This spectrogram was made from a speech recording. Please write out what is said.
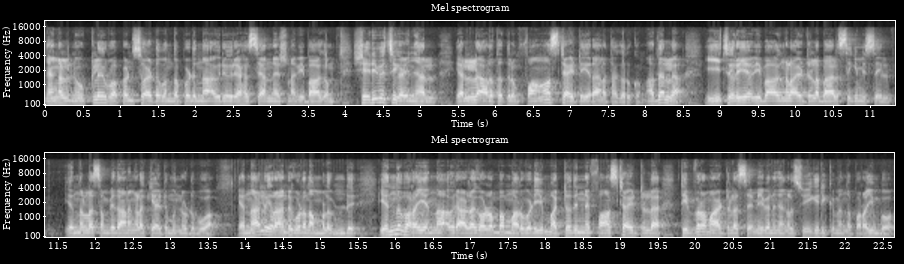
ഞങ്ങൾ ന്യൂക്ലിയർ വെപ്പൺസുമായിട്ട് ബന്ധപ്പെടുന്ന ഒരു രഹസ്യ അന്വേഷണ വിഭാഗം ശരിവെച്ച് കഴിഞ്ഞാൽ എല്ലാ അർത്ഥത്തിലും ഫാസ്റ്റായിട്ട് ഇറാനെ തകർക്കും. അതല്ല ഈ ചെറിയ വിഭാഗങ്ങളായിട്ടുള്ള ബാലിസ്റ്റിക് മിസൈൽ എന്നുള്ള സംവിധാനങ്ങളൊക്കെ ആയിട്ട് മുന്നോട്ട് പോകാം എന്നാൽ ഇറാന്റെ കൂടെ നമ്മളുണ്ട് എന്ന് പറയുന്ന ഒരു അഴകുഴമ്പം മറുപടിയും മറ്റതിന് ഫാസ്റ്റായിട്ടുള്ള തീവ്രമായിട്ടുള്ള സമീപനം ഞങ്ങൾ സ്വീകരിക്കുമെന്ന് പറയുമ്പോൾ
